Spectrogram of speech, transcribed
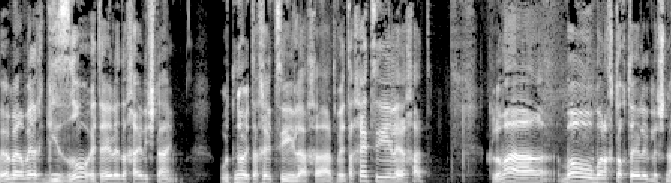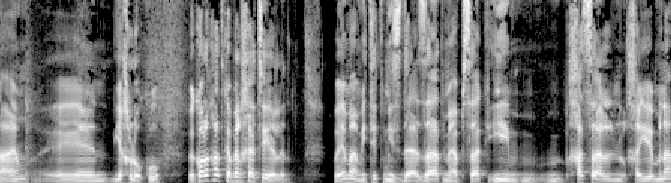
ויאמר המלך, גזרו את הילד החי לשתיים. ותנו את החצי לאחת, ואת החצי לאחת. כלומר, בואו בוא נחתוך את הילד לשניים, אה, יחלוקו, וכל אחת תקבל חצי ילד. ואם האמיתית מזדעזעת מהפסק, היא חסה על חיי בנה.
